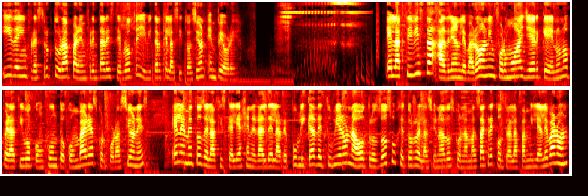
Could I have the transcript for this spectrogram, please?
y de infraestructura para enfrentar este brote y evitar que la situación empeore. El activista Adrián Levarón informó ayer que en un operativo conjunto con varias corporaciones, elementos de la Fiscalía General de la República detuvieron a otros dos sujetos relacionados con la masacre contra la familia Levarón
